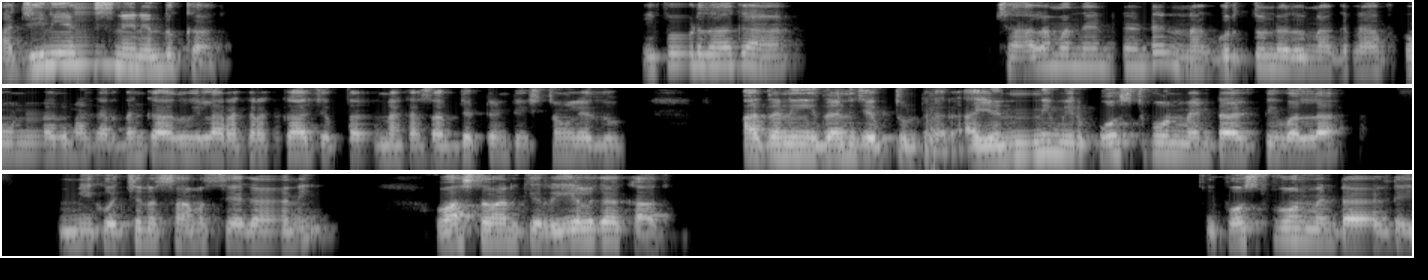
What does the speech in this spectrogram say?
ఆ జీనియస్ నేను ఎందుకు కాదు? ఇప్పుడు దాకా చాలా మంది ఏంటంటే నాకు గుర్తుండదు నాకు జ్ఞాపకం ఉండదు నాకు అర్థం కాదు ఇలా రకరకాలు చెప్తారు. నాకు ఆ సబ్జెక్ట్ అంటే ఇష్టం లేదు. అదని ఇదని చెప్తుంటారు. అవన్నీ మీరు పోస్ట్ పోన్ మెంటాలిటీ వల్ల మీకు వచ్చిన సమస్య కానీ వాస్తవానికి రియల్గా కాదు. ఈ పోస్ట్ పోన్ మెంటాలిటీ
